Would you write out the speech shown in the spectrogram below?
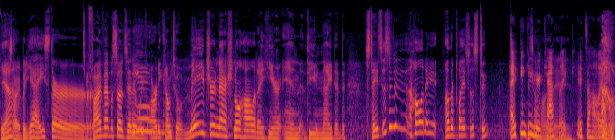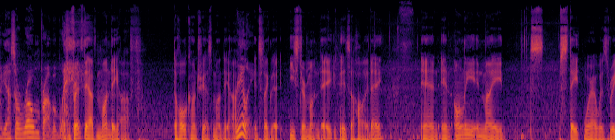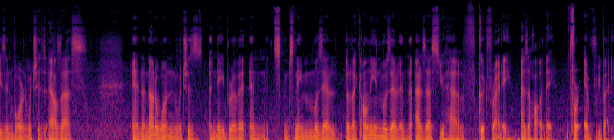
yeah. Sorry, but yeah, Easter. Five episodes in, and we've already come to a major national holiday here in the United States. Isn't it a holiday other places too? I think It's if a you're Catholic, it's a holiday. Oh, yeah, so Rome probably. In France, they have Monday off. The whole country has Monday off. Really? It's like the Easter Monday. It's a holiday, and in only in my s- state where I was raised and born, which is Alsace, and another one which is a neighbor of it, and it's, it's named Moselle. But like only in Moselle and Alsace, you have Good Friday as a holiday for everybody.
